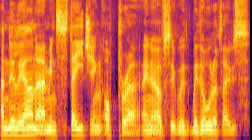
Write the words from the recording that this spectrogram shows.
And Lileana, I mean, staging opera, you know, obviously with, with all of those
